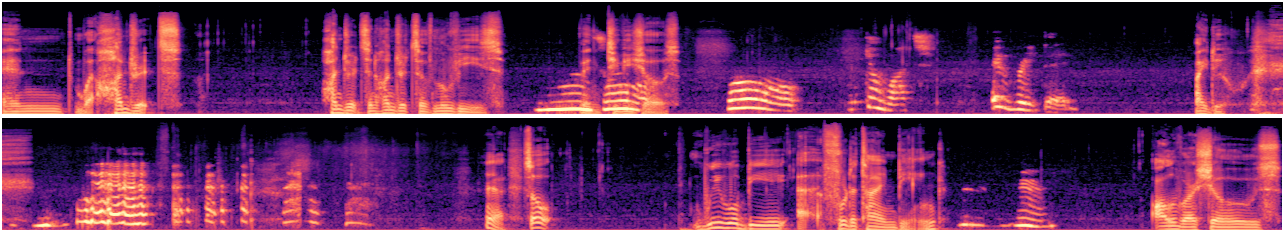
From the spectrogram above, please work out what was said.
And what hundreds, hundreds and hundreds of movies mm, and so, TV shows. Whoa, we can watch every day. I do. yeah. So we will be, uh, for the time being, うん。 all of our shows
